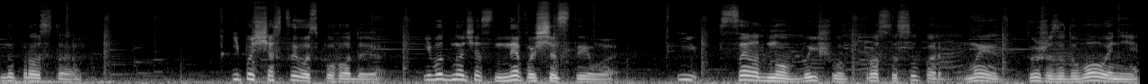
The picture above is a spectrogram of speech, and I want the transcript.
ну просто. І пощастило з погодою, і водночас не пощастило. І все одно вийшло просто супер. Ми дуже задоволені.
